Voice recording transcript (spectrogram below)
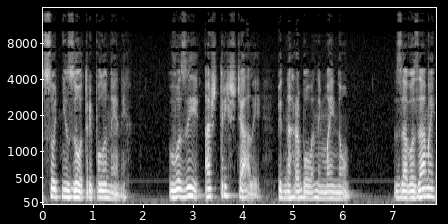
сотні зотри полонених. Вози аж тріщали під награбованим майном. За возами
